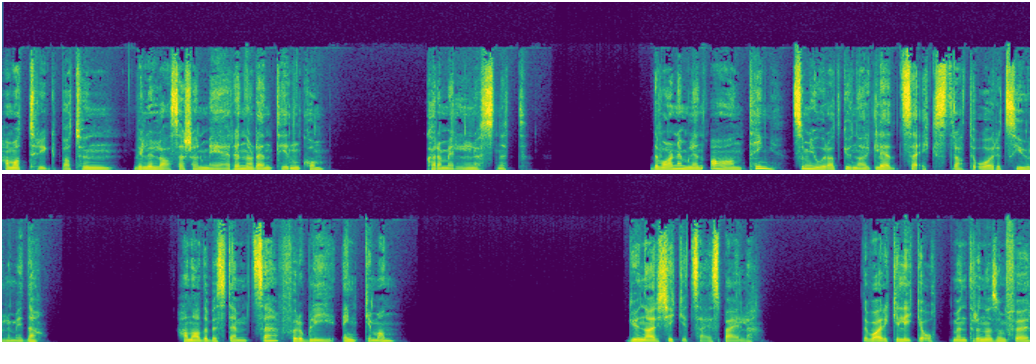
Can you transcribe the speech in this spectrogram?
Han var trygg på at hun ville la seg sjarmere når den tiden kom. Karamellen løsnet. Det var nemlig en annen ting som gjorde at Gunnar gledet seg ekstra til årets julemiddag. Han hadde bestemt seg for å bli enkemann. Gunnar kikket seg i speilet. Det var ikke like oppmuntrende som før.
